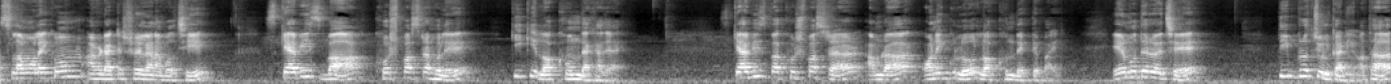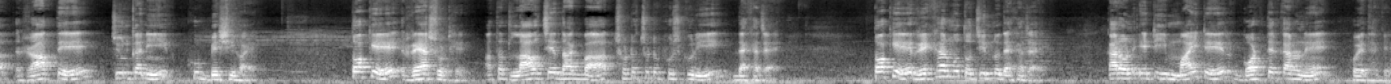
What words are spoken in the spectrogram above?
আসসালামু আলাইকুম, আমি ডাক্তার শৈলানা বলছি। স্ক্যাবিস বা খোসপাসটা হলে কি কি লক্ষণ দেখা যায়? স্ক্যাবিস বা খোসপাসটার আমরা অনেকগুলো লক্ষণ দেখতে পাই। এর মধ্যে রয়েছে তীব্র চুলকানি, অর্থাৎ রাতে চুলকানি খুব বেশি হয়। ত্বকে র্যাশ ওঠে, অর্থাৎ লালচে দাগ বা ছোট ছোট ফুসকুড়ি দেখা যায়। ত্বকে রেখার মতো চিহ্ন দেখা যায়, কারণ এটি মাইটের গর্তের কারণে হয়ে থাকে।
